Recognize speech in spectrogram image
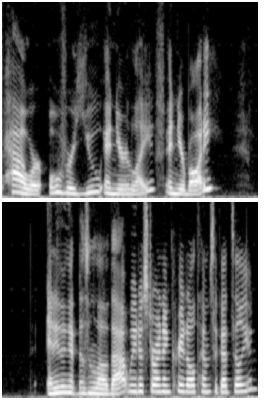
power over you and your life and your body. Anything that doesn't allow that, we destroy and create all times a godzillion.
